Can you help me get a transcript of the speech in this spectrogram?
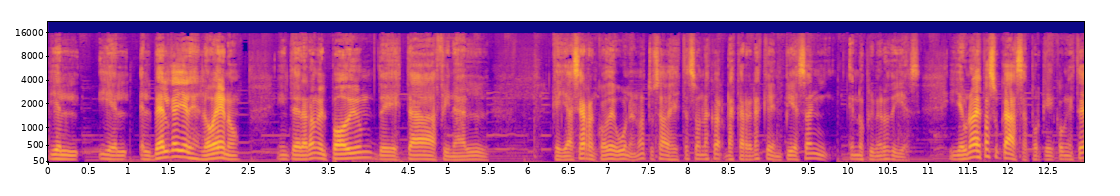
y el y el, belga y el esloveno integraron el podium de esta final que ya se arrancó de una, ¿no? Tú sabes, estas son las, carreras que empiezan en los primeros días. Y ya una vez para su casa, porque con este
